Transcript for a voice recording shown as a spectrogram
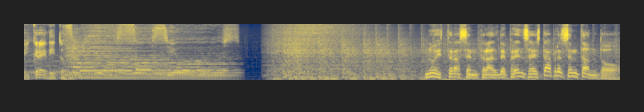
y crédito. Nuestra central de prensa está presentando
